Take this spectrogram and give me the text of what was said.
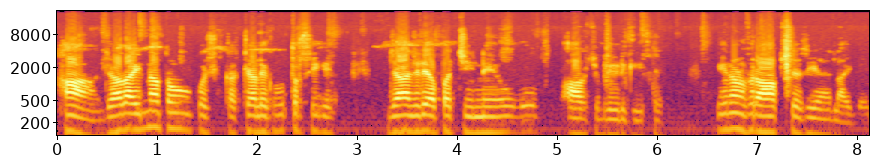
ਹਾਂ ਜ਼ਿਆਦਾ ਇਹਨਾਂ ਤੋਂ ਕੁਝ ਕੱਕੇ ਵਾਲੇ ਕਬੂਤਰ ਸੀਗੇ ਜਾਂ ਜਿਹੜੇ ਆਪਾਂ ਚੀਨੇ ਉਹ ਆਪਸ ਚ ਬਰੀਡ ਕੀਤੇ। ਇਹਨਾਂ ਨੂੰ ਫਿਰ ਆਪਸ ਚ ਅਸੀਂ ਐ ਲਾਈ ਗਏ।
